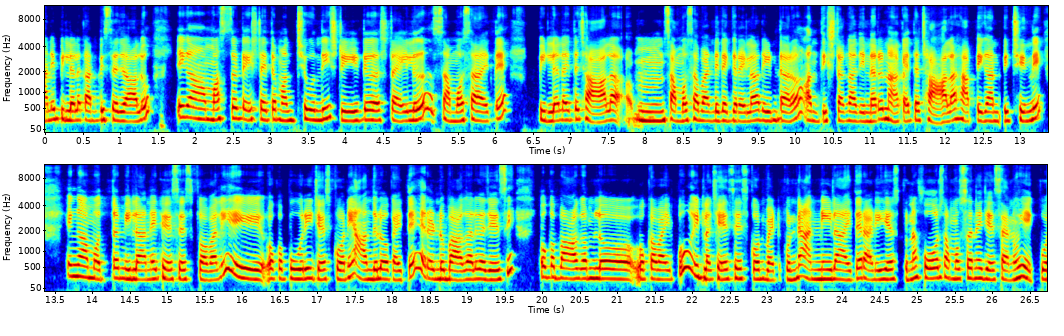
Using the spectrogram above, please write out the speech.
అని పిల్లలకు అనిపిస్తే చాలు. ఇక మస్తు టేస్ట్ అయితే మంచిగా ఉంది స్ట్రీట్ స్టైల్ సమోసా అయితే. పిల్లలు అయితే చాలా సమోసా బండి దగ్గర ఎలా తింటారో అంత ఇష్టంగా తిన్నారు. నాకైతే చాలా హ్యాపీగా అనిపించింది. ఇంకా మొత్తం ఇలానే చేసేసుకోవాలి. ఒక పూరి చేసుకొని అందులోకి అయితే రెండు భాగాలుగా చేసి ఒక భాగంలో ఒక వైపు ఇట్లా చేసేసుకొని పెట్టుకుంటే అన్ని ఇలా అయితే రెడీ చేసుకున్న. ఫోర్ సమోసానే చేశాను ఎక్కువ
